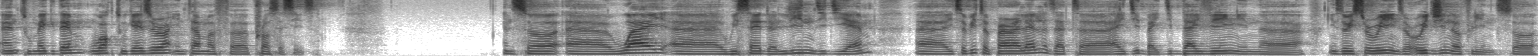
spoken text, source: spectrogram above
and to make them work together in terms of processes. And so uh, why uh, we said lean DDM, uh, it's a bit a parallel that uh, I did by deep diving in, uh, in the history, in the origin of lean. So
